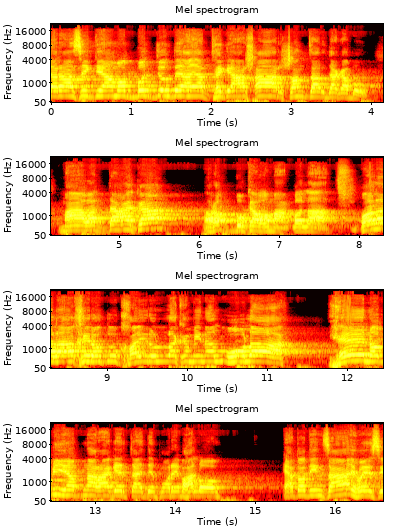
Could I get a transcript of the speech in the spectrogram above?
যারা আছি, কেয়ামত পর্যন্ত আয়াত থেকে আশার সঞ্চার জাগাবো। মা ওয়াদ্দাকা রব্বুকা ওয়া মা কলা ওয়ালাল আখিরাতু খায়রুল লাকা মিনাল উলা। হে নবী, আপনার আগের চাইতে পরে ভালো। এতদিন চাই হয়েছে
